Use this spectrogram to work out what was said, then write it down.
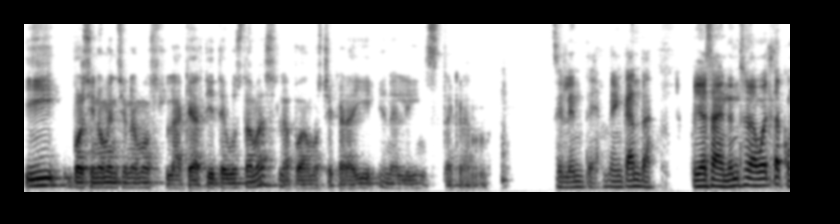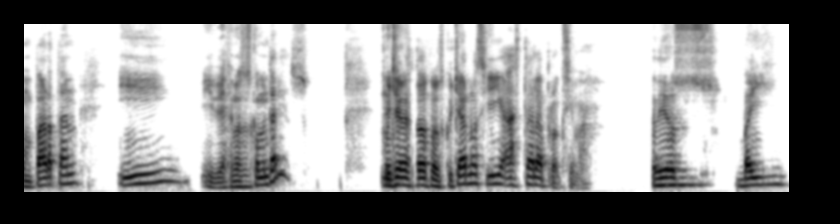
Y por si no mencionamos la que a ti te gusta más, la podamos checar ahí en el Instagram. Excelente, me encanta. Pues ya saben, dense una vuelta, compartan y, y déjenos sus comentarios. Muchas gracias a todos por escucharnos y hasta la próxima. Adiós. Bye.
